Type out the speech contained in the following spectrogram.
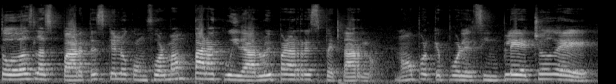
todas las partes que lo conforman para cuidarlo y para respetarlo, ¿no? Porque por el simple hecho de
